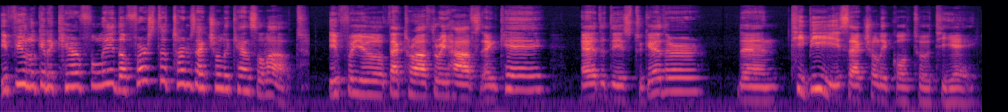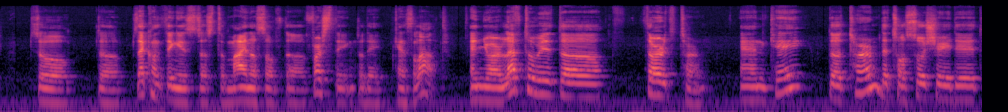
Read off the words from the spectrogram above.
If you look at it carefully, the first terms actually cancel out if you factor out 3 halves and k, add these together, then TB is actually equal to TA. So the second thing is just the minus of the first thing, so they cancel out. And you are left with the third term, NK, the term that's associated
